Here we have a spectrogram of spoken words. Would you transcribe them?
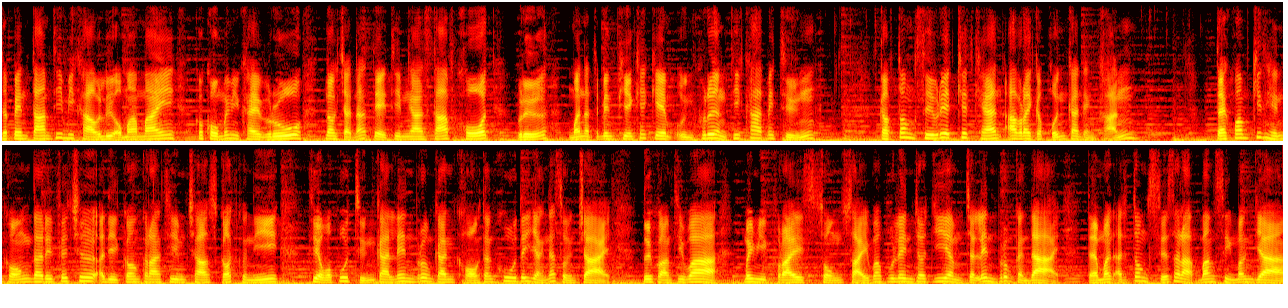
จะเป็นตามที่มีข่าวลือออกมาไหม ก็คงไม่มีใครรู้ นอกจากนักเตะทีมงานสตาฟโค้ดหรือมันอาจจะเป็นเพียงแค่เกมอุ่นเครื่องที่คาดไม่ถึง กับต้องซีเรียสเครียดแค้นอะไรกับผลการแข่งขัน แต่ความคิดเห็นของดารินเฟเชอร์อดีตกองกลางทีมชาวสกอตคนนี้ที่ออกมาพูดถึงการเล่นร่วมกันของทั้งคู่ได้อย่างน่าสนใจ ด้วยความที่ว่าไม่มีใครสงสัยว่าผู้เล่นยอดเยี่ยมจะเล่นร่วมกันได้ แต่มันอาจจะต้องเสียสละบางสิ่งบางอย่าง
